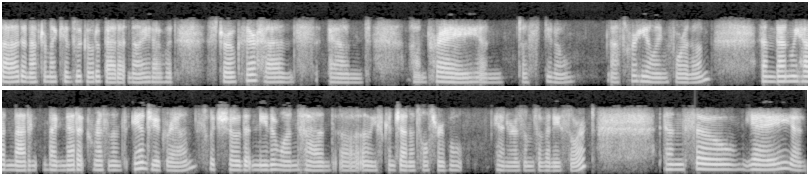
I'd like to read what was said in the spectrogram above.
said. And after my kids would go to bed at night, I would stroke their heads and um, pray and just you know ask for healing for them. And then we had mag- magnetic resonance angiograms, which showed that neither one had uh, at least congenital cerebral aneurysms of any sort. And so, yay, uh,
